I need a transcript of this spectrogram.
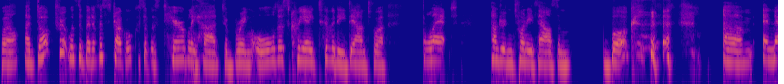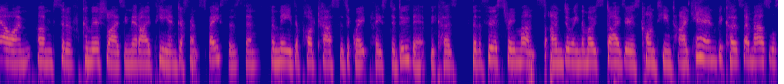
Well, a doctorate was a bit of a struggle because it was terribly hard to bring all this creativity down to a flat 120,000 book Um, and now I'm I'm sort of commercializing that IP in different spaces. And for me, the podcast is a great place to do that because for the first three months, I'm doing the most diverse content I can because I might as well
